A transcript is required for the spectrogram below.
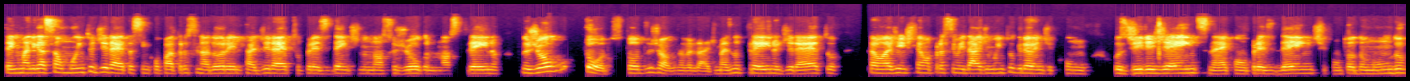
Tem uma ligação muito direta assim com o patrocinador, ele está direto, o presidente no nosso jogo, no nosso treino, no jogo todos, todos os jogos, na verdade, mas no treino direto. Então a gente tem uma proximidade muito grande com os dirigentes, né, com o presidente, com todo mundo.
